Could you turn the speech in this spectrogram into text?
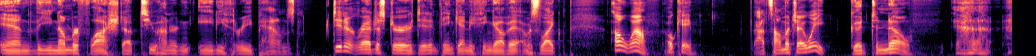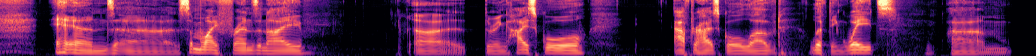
and the number flashed up 283 pounds didn't register, didn't think anything of it. I was like, oh, wow, okay, that's how much I weigh. Good to know. and uh, some of my friends and I, uh, during high school, after high school, loved lifting weights. Um,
